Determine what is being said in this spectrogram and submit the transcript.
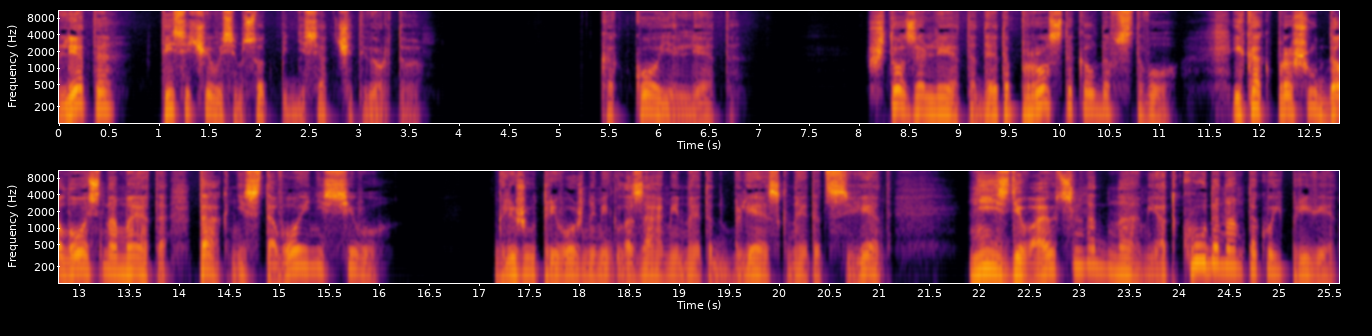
Лето 1854 Какое лето! Что за лето? Да это просто колдовство! И как, прошу, далось нам это, так, ни с того и ни с сего. Гляжу тревожными глазами на этот блеск, на этот свет. Не издеваются ли над нами? Откуда нам такой привет?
